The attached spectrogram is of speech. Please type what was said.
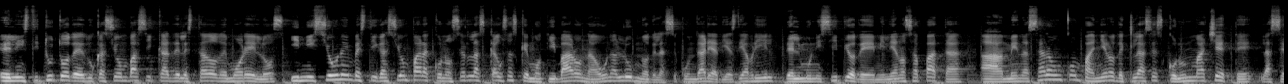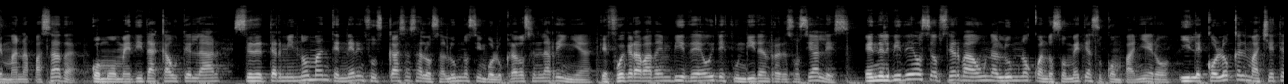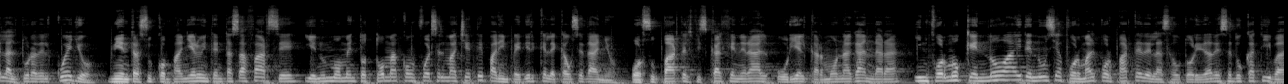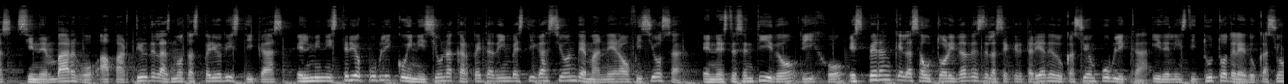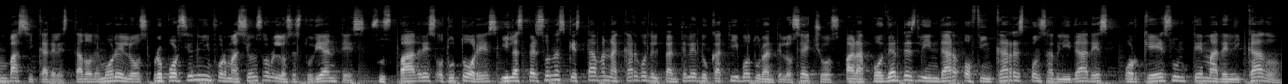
El Instituto de Educación Básica del Estado de Morelos inició una investigación para conocer las causas que motivaron a un alumno de la secundaria 10 de abril del municipio de Emiliano Zapata a amenazar a un compañero de clases con un machete la semana pasada. Como medida cautelar, se determinó mantener en sus casas a los alumnos involucrados en la riña, que fue grabada en video y difundida en redes sociales. En el video se observa a un alumno cuando somete a su compañero y le coloca el machete a la altura del cuello, mientras su compañero intenta zafarse y en un momento toma con fuerza el machete para impedir que le cause daño. Por su parte, el fiscal general Uriel Carmona Gándara informó que no hay denuncia formal por parte de las autoridades educativas, sin embargo, a partir de las notas periodísticas, el Ministerio Público inició una carpeta de investigación de manera oficiosa. En este sentido, dijo, esperan que las autoridades de la Secretaría de Educación Pública y del Instituto de la Educación Básica del Estado de Morelos proporcionen información sobre los estudiantes, sus padres o tutores y las personas que estaban a cargo del plantel educativo durante los hechos para poder deslindar o fincar responsabilidades porque es un tema delicado.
